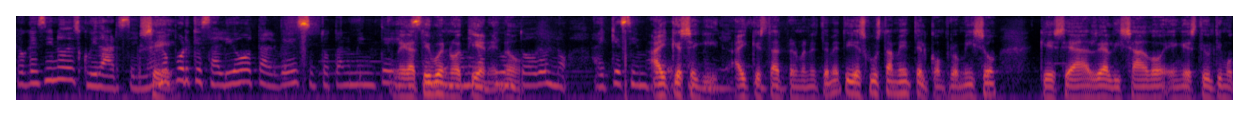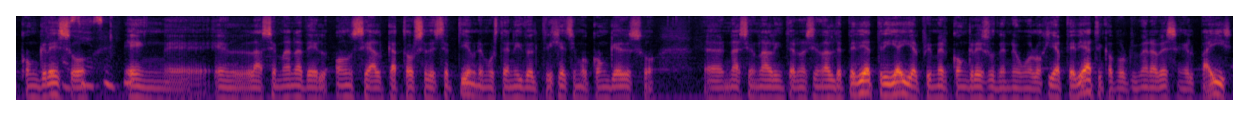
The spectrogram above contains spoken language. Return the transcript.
Lo que sí no descuidarse, ¿no? no porque salió tal vez totalmente negativo no tiene, no. Todo, no. Hay que siempre hay que seguir, hay que estar permanentemente y es justamente el compromiso que se ha realizado en este último congreso en, eh, en, la semana del 11 al 14 de septiembre. Hemos tenido el trigésimo congreso eh, Nacional e Internacional de Pediatría y el primer Congreso de Neumología Pediátrica por primera vez en el país.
